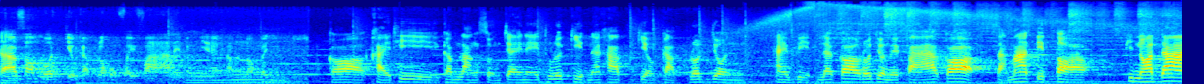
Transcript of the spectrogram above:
ครับ ที่ซ่อมรถเกี่ยวกับระบบไฟฟ้าอะไรแบบเนี้ยครับอืมเราก็ยินดี ก็ใครที่กำลังสนใจในธุรกิจนะครับ เกี่ยวกับรถยนต์ไฮบริดแล้วก็รถยนต์ไฟฟ้าก็สามารถติดต่อพี่น็อตได้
